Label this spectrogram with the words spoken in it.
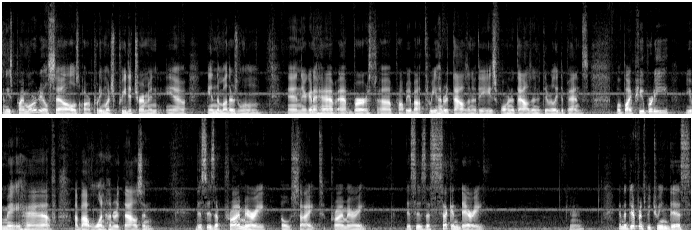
And these primordial cells are pretty much predetermined you know, in the mother's womb. And they're gonna have at birth uh, probably about 300,000 of these, 400,000, it really depends. But by puberty, you may have about 100,000. This is a primary oocyte, primary. This is a secondary, okay? And the difference between this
